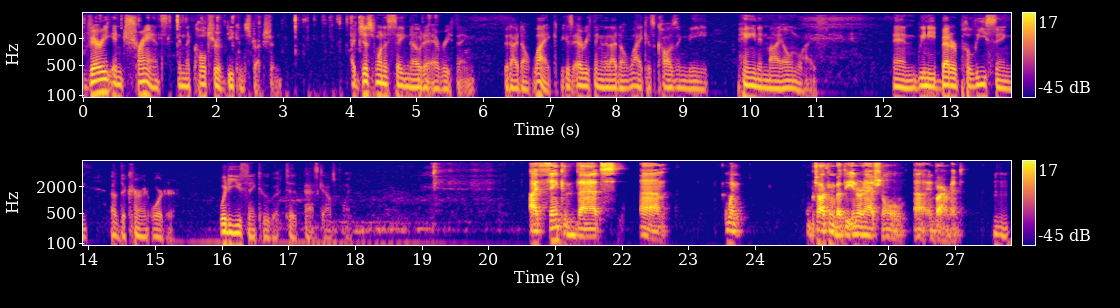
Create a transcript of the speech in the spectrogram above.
very entranced in the culture of deconstruction. I just want to say no to everything that I don't like because everything that I don't like is causing me pain in my own life. And we need better policing of the current order. What do you think, Kuba, to Pascal's point? I think that um, when we're talking about the international uh, environment, Mhm.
